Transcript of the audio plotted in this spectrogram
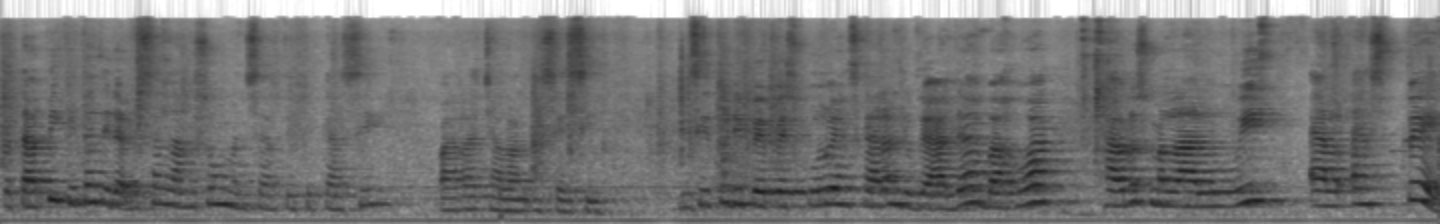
Tetapi kita tidak bisa langsung mensertifikasi para calon asesi. Di situ di PP 10 yang sekarang juga ada bahwa harus melalui LSP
